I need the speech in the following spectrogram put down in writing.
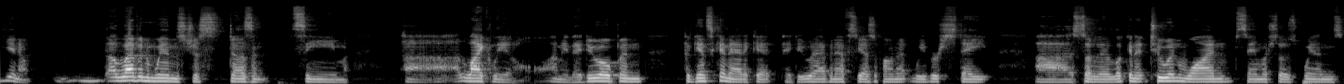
you know, eleven wins just doesn't seem uh, likely at all. I mean, they do open against Connecticut. They do have an FCS opponent, Weber State. Uh, so they're looking at two and one, sandwich those wins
